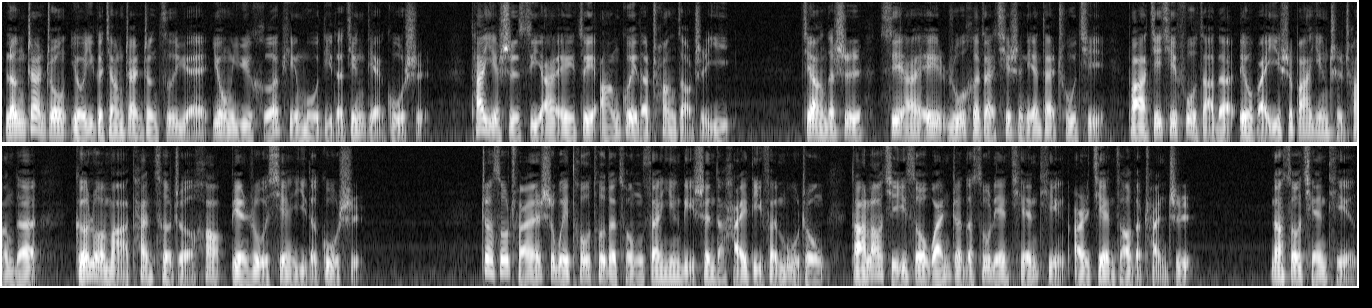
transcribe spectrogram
冷战中有一个将战争资源用于和平目的的经典故事，它也是 CIA 最昂贵的创造之一，讲的是 CIA 如何在70年代初期把极其复杂的618英尺长的格罗马探测者号编入现役的故事。这艘船是为偷偷地从三英里深的海底坟墓中打捞起一艘完整的苏联潜艇而建造的船只。那艘潜艇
